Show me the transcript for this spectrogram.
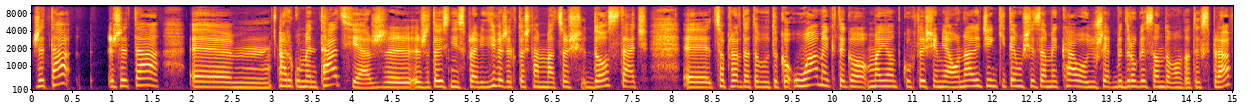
że ta że ta um, argumentacja, że, że to jest niesprawiedliwe, że ktoś tam ma coś dostać, e, co prawda to był tylko ułamek tego majątku, który się miało, no ale dzięki temu się zamykało już jakby drogę sądową do tych spraw.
